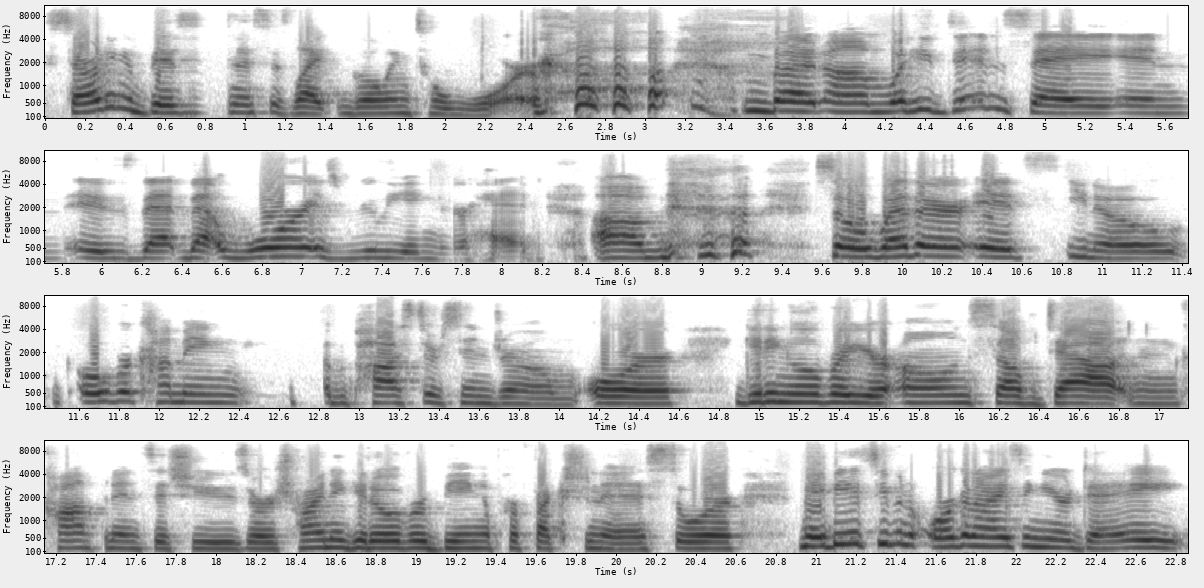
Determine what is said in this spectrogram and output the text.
starting a business is like going to war. but um, what he didn't say is that that war is really in your head. Um, so whether it's you know overcoming imposter syndrome or getting over your own self doubt and confidence issues or trying to get over being a perfectionist or maybe it's even organizing your day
